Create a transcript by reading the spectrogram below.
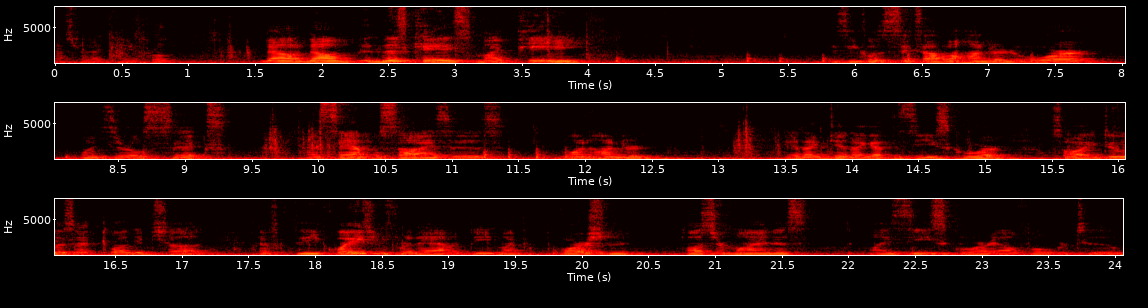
That's where that came from. Now, now, in this case, my P is equal to six out of hundred or 0.06. My sample size is one hundred. And again, I got the z-score, so all I do is I plug and chug. If the equation for that would be my proportion plus or minus my z-score, alpha over two.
